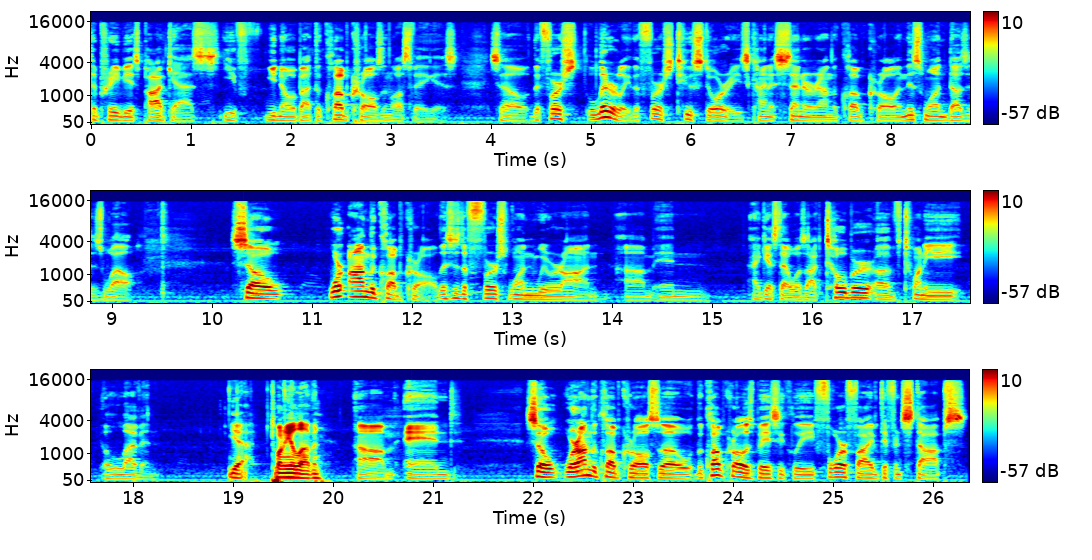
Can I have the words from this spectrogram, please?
the previous podcasts, you you know about the club crawls in Las Vegas. So the first, literally the first two stories, kind of center around the club crawl, and this one does as well. So we're on the club crawl. This is the first one we were on um, in, I guess that was October of 2011. yeah, yeah. 2011. Um, and so we're on the club crawl. So the club crawl is basically four or five different stops.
